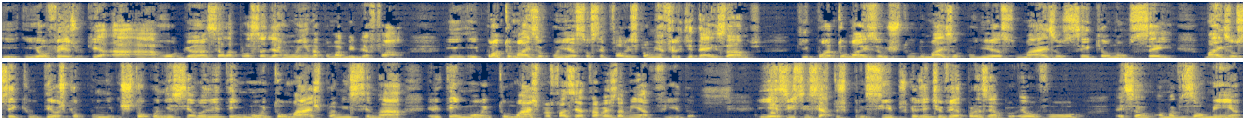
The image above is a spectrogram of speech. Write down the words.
E, e, eu vejo que a, a, arrogância ela procede à ruína, como a Bíblia fala. E, e quanto mais eu conheço, eu sempre falo isso para minha filha de 10 anos, que quanto mais eu estudo, mais eu conheço, mais eu sei que eu não sei, mais eu sei que o Deus que eu estou conhecendo, ele tem muito mais para me ensinar, ele tem muito mais para fazer através da minha vida. E existem certos princípios que a gente vê, por exemplo, eu vou essa é uma visão minha,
